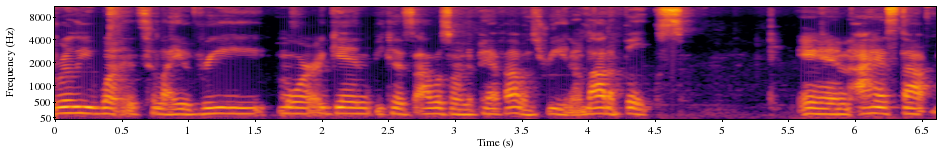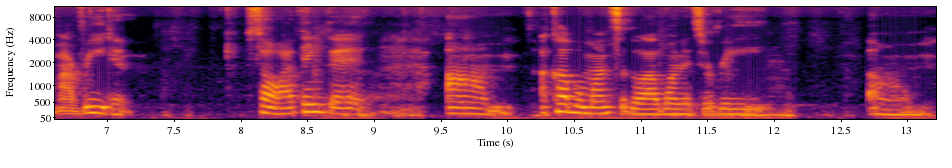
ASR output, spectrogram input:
really wanting to like read more again because I was on the path. I was reading a lot of books and I had stopped my reading. So I think that um a couple months ago I wanted to read um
